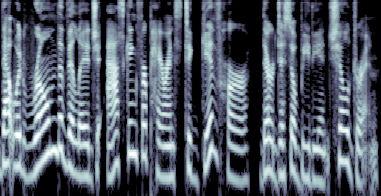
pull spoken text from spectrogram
that would roam the village asking for parents to give her their disobedient children.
